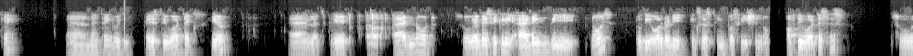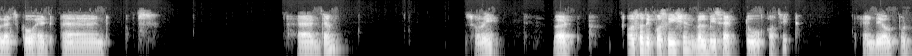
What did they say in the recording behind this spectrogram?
Okay and I think we can place the vertex here and let's create a add node. So we're basically adding the noise to the already existing position of, of the vertices. So let's go ahead and add them. Sorry. But also the position will be set to object and the output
